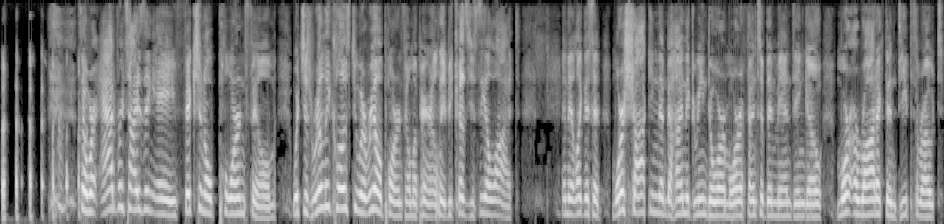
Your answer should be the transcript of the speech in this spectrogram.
so we're advertising a fictional porn film, which is really close to a real porn film apparently, because you see a lot. And then, like I said, more shocking than Behind the Green Door, more offensive than Mandingo, more erotic than Deep Throat.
